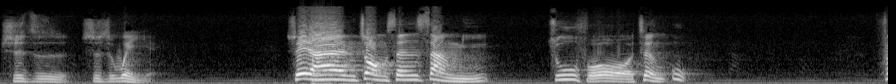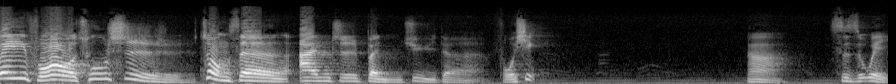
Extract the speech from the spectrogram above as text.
师之师之谓也。虽然众生尚迷，诸佛正悟。非佛出世，众生安知本具的佛性？啊，是之谓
